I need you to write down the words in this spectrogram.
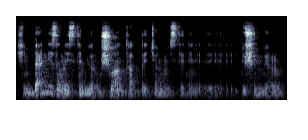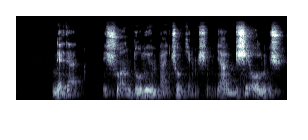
Şimdi ben ne zaman istemiyorum? Şu an tatlı canım istediğini e, düşünmüyorum. Neden? E, şu an doluyum ben. Çok yemişim. Yani bir şey olmuş.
